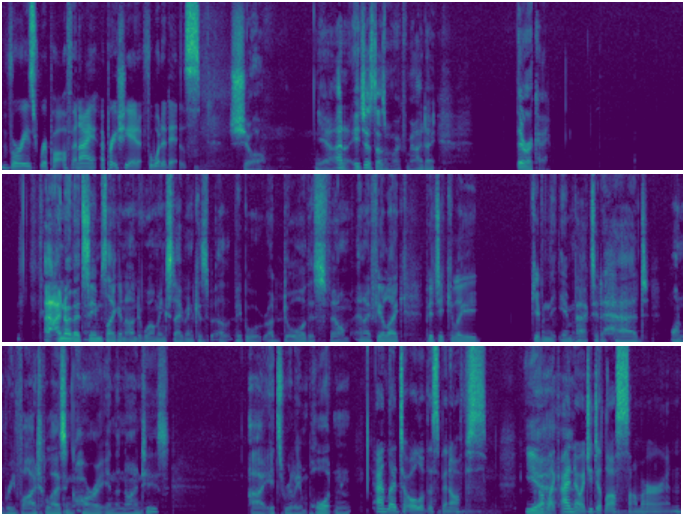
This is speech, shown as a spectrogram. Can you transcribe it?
Voorhees ripoff, and I appreciate it for what it is. Sure. Yeah, I don't know. It just doesn't work for me. I don't. They're okay. I know that seems like an underwhelming statement because people adore this film, and I feel like, particularly given the impact it had on revitalizing horror in the '90s, uh, it's really important. And led to all of the spin offs. Yeah, Of like, I uh, know what you did last summer and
